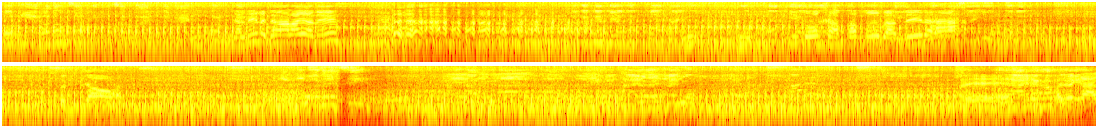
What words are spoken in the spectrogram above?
คนนี้เขาต้องสัมสัมภาษณ์มาถ่ายรูปก่อน อย่างนี้เป็นจังอะไรอย่างนี้ แป๊บเดียวครับขอถ่ายรูปถูกแป๊บเดียว ตัวขับ ทำมือแบบนี้นะฮะสายหยุดนะครับสุดยอดรถแท็กซี่ถ่ายเลยถ่ายรูปเอ้ยได้นะครับบรรยากาศ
